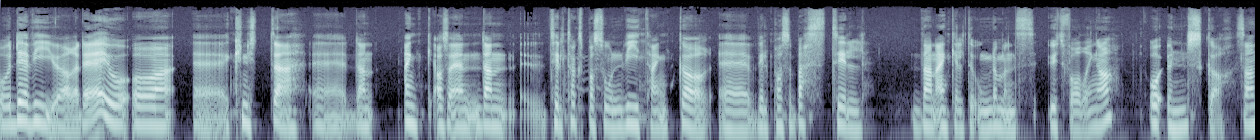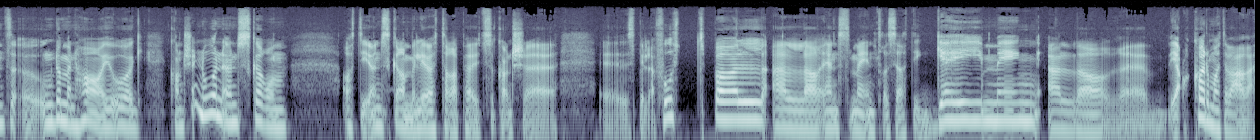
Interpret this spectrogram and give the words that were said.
og det vi gjør, det er jo å eh, knytte eh, den, altså en, den tiltakspersonen vi tenker eh, vil passe best til den enkelte ungdommens utfordringer og ønsker. Sant? Ungdommen har jo òg kanskje noen ønsker om at de ønsker en miljøterapeut som kanskje eh, spiller fotball, eller en som er interessert i gaming, eller eh, ja, hva det måtte være.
